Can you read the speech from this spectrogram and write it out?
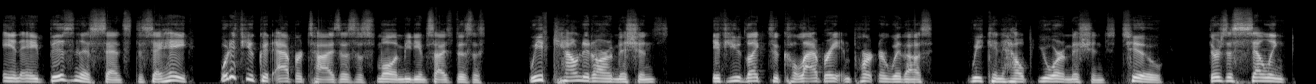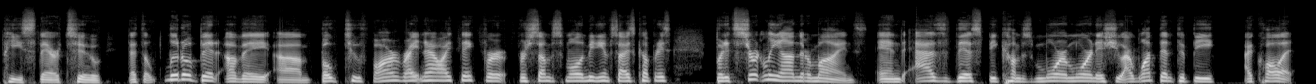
in a business sense to say, hey, what if you could advertise as a small and medium sized business? We've counted our emissions. If you'd like to collaborate and partner with us, we can help your emissions too. There's a selling piece there too. That's a little bit of a um, boat too far right now, I think, for for some small and medium sized companies. But it's certainly on their minds. And as this becomes more and more an issue, I want them to be, I call it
